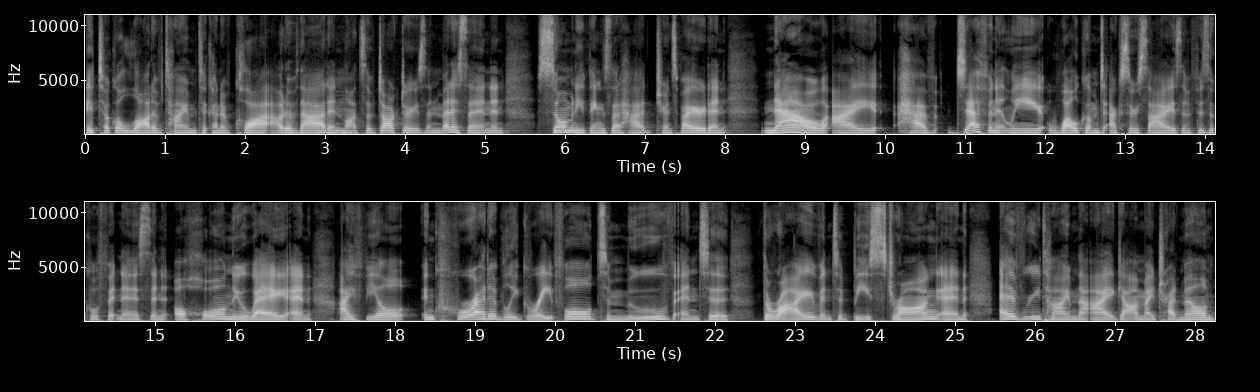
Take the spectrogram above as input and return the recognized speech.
it took a lot of time to kind of claw out of that mm-hmm. and lots of doctors and medicine and so many things that had transpired. And now I have definitely welcomed exercise and physical fitness in a whole new way. And I feel incredibly grateful to move and to thrive and to be strong. And every time that I get on my treadmill,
